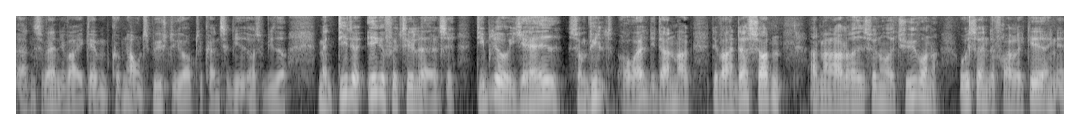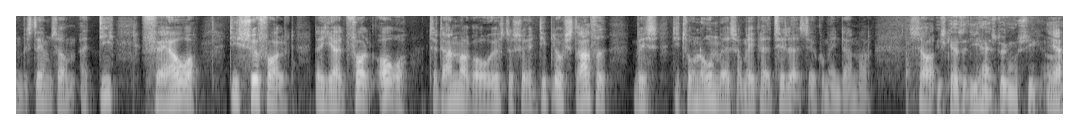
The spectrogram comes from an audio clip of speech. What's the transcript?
at den sædvanlige var igennem Københavns bystyre op til kanseliet osv. Men de, der ikke fik tilladelse, de blev jaget som vildt overalt i Danmark. Det var endda sådan, at man allerede i 1720'erne udsendte fra regeringen en bestemmelse om, at de færger, de søfolk, der hjalp folk over til Danmark over Østersøen, de blev straffet hvis de tog nogen med, som ikke havde tilladelse til at komme ind i Danmark. Så, vi skal altså lige have et stykke musik, og ja.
